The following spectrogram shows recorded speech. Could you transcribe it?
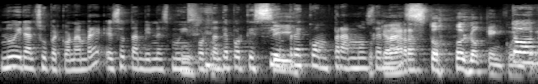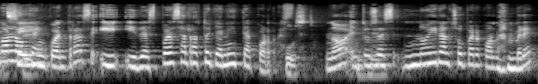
no ir al súper con hambre, eso también es muy importante porque siempre compramos porque de más. agarras todo lo que encuentras. Todo lo que encuentras y, después al rato ya ni te acuerdas. Justo. ¿No? Entonces, no ir al súper con hambre.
